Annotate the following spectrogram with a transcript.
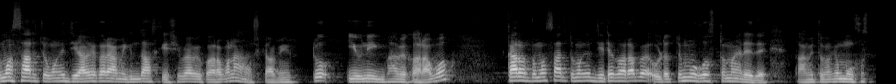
তোমার স্যার তোমাকে যেভাবে করে আমি কিন্তু আজকে সেভাবে করাবো না, আজকে আমি একটু ইউনিকভাবে করাবো। কারণ তোমার স্যার তোমাকে যেটা করাবে ওটা হচ্ছে মুখস্থ মারে দেয়। তো আমি তোমাকে মুখস্থ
